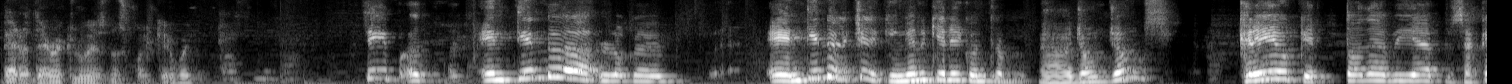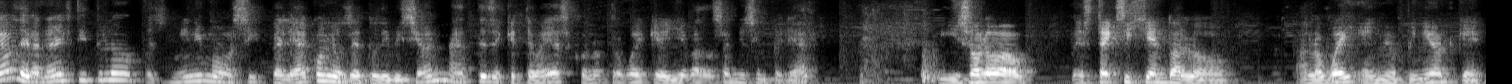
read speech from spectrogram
Pero Derek Lewis no es cualquier güey. Sí, pues, entiendo lo que. Entiendo el hecho de que Ngannou quiere ir contra uh, John Jones. Creo que todavía, pues acaba de ganar el título, pues mínimo sí, pelear con los de tu división antes de que te vayas con otro güey que lleva dos años sin pelear y solo está exigiendo a lo, a lo güey, en mi opinión, que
